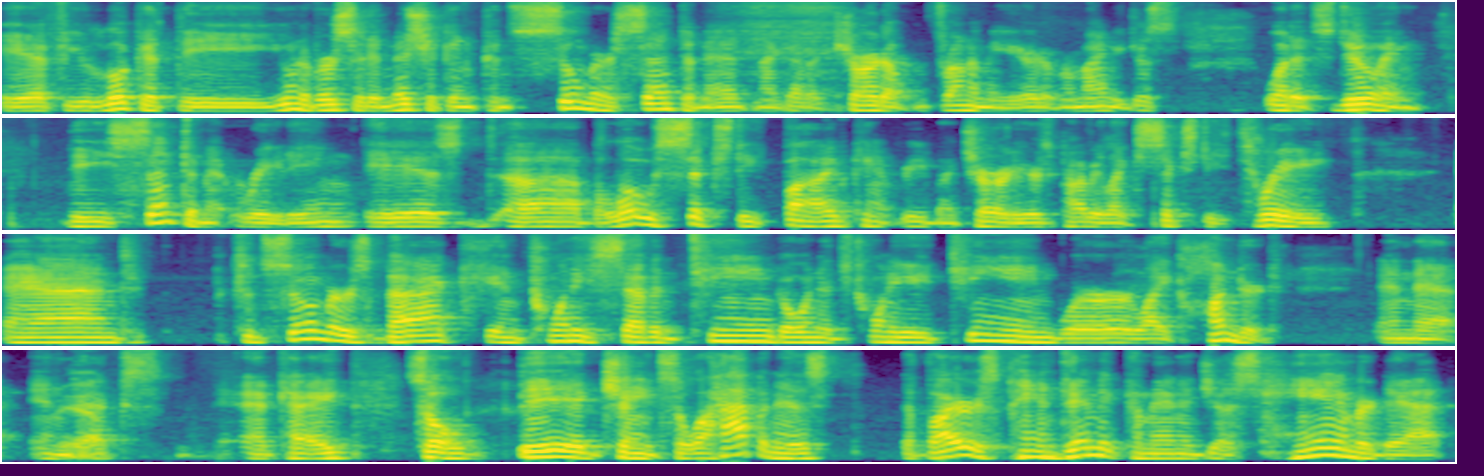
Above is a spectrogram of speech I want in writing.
if you look at the University of Michigan consumer sentiment, and I got a chart up in front of me here to remind me just what it's doing, the sentiment reading is uh, below 65. Can't read my chart here. It's probably like 63. And consumers back in 2017, going into 2018, were like 100 in that index. Yeah. Okay. So big change. So what happened is the virus pandemic come in and just hammered that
